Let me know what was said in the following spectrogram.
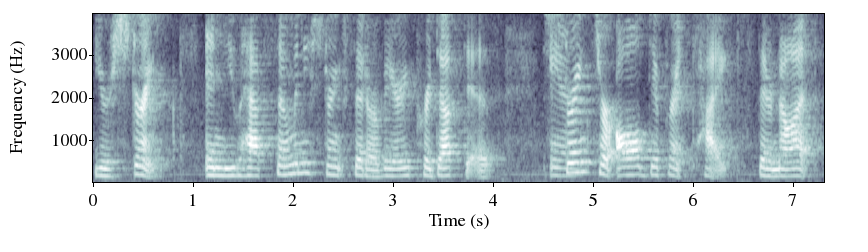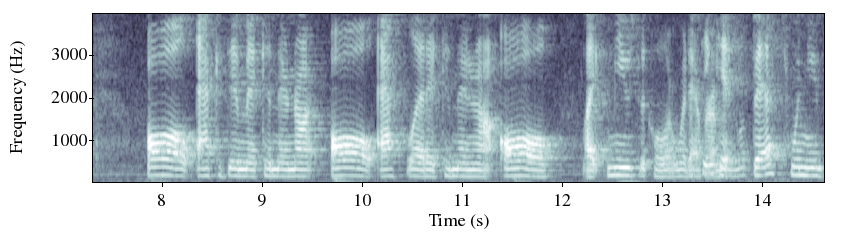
your strengths and you have so many strengths that are very productive. Strengths are all different types. They're not all academic and they're not all athletic and they're not all like musical or whatever. I think it's best when you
